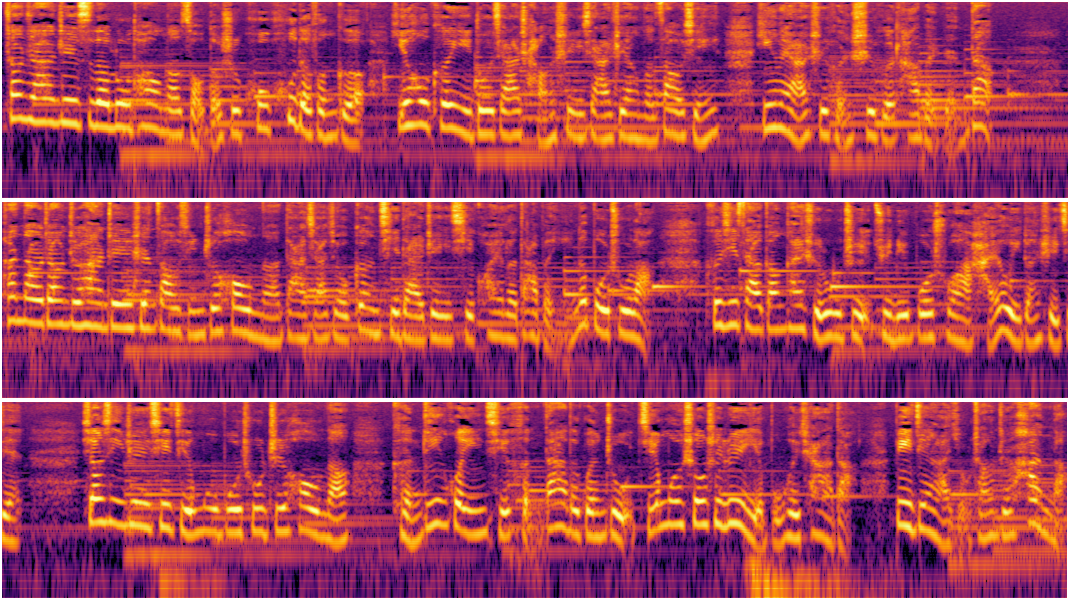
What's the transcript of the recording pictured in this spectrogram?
张哲瀚这次的路透呢，走的是酷酷的风格，以后可以多加尝试一下这样的造型，因为啊是很适合他本人的。看到张哲瀚这一身造型之后呢，大家就更期待这一期《快乐大本营》的播出了。可惜才刚开始录制，距离播出啊还有一段时间。相信这一期节目播出之后呢，肯定会引起很大的关注，节目收视率也不会差的。毕竟啊有张哲瀚呢。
